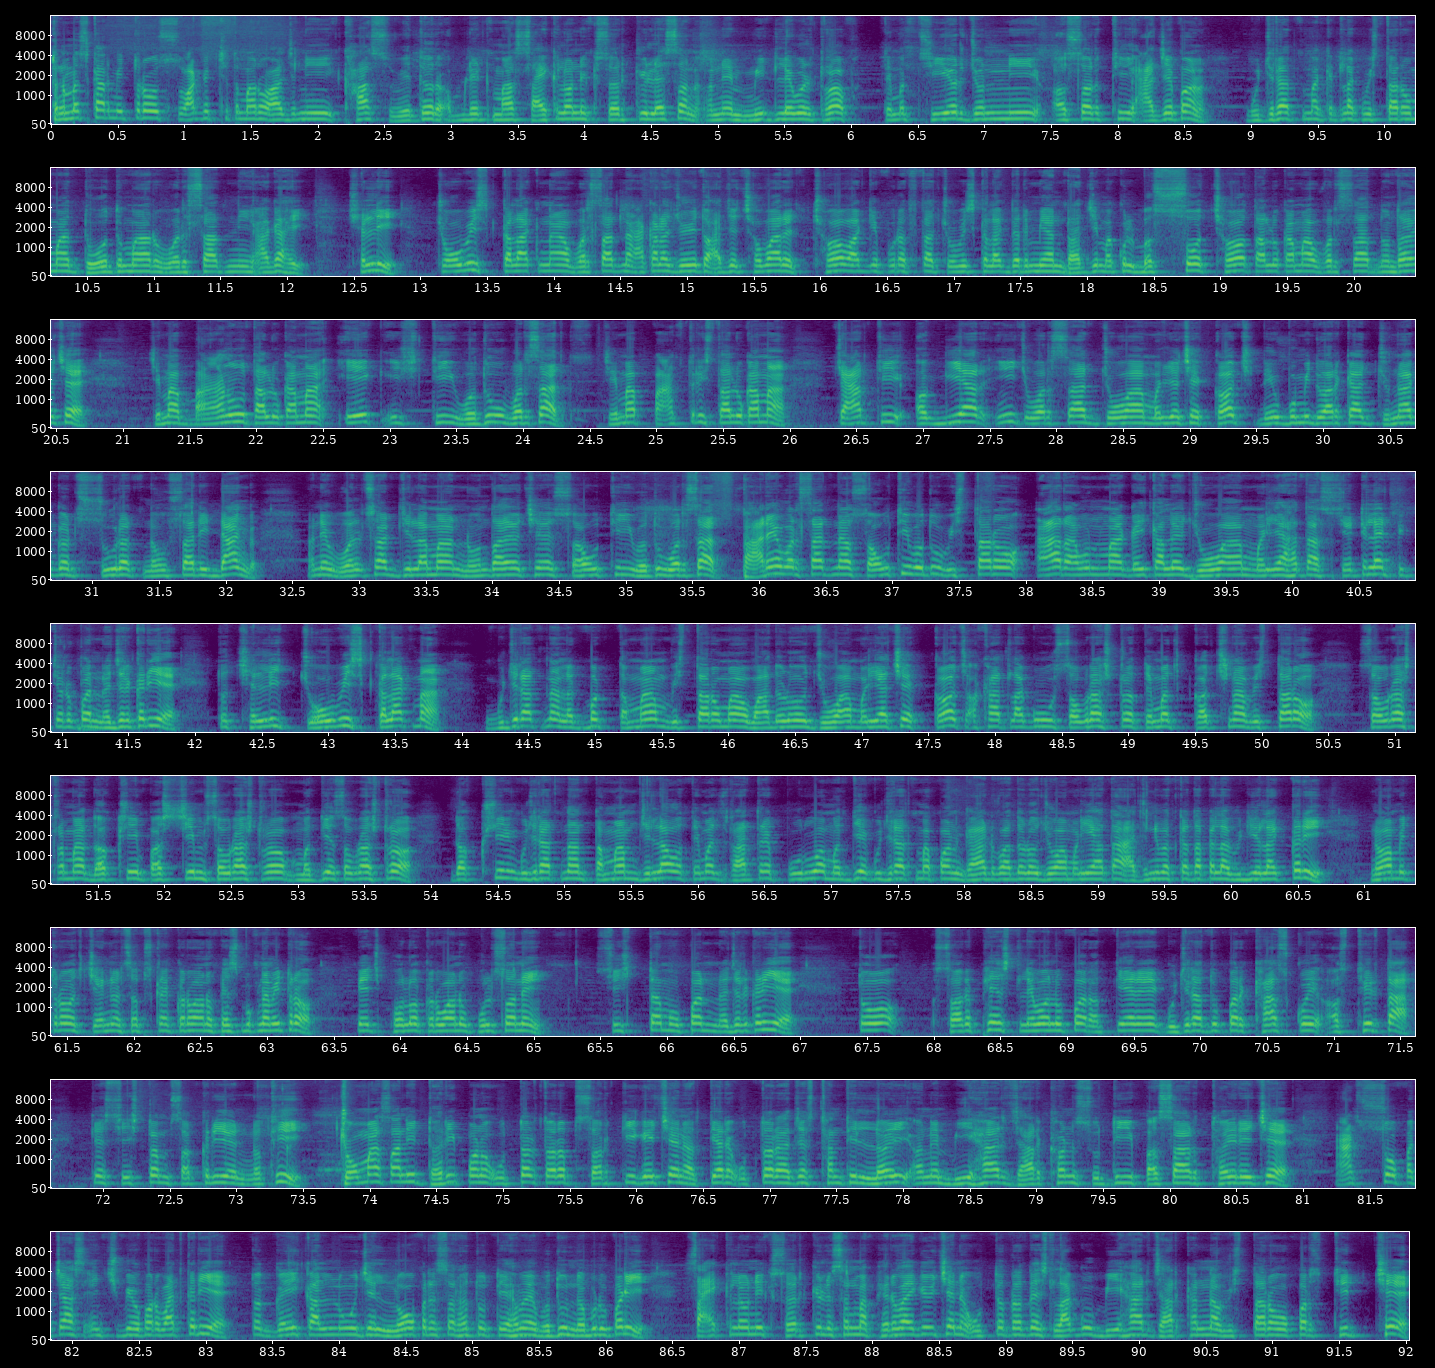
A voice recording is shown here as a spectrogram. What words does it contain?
તો નમસ્કાર મિત્રો, સ્વાગત છે તમારું આજની ખાસ વેધર અપડેટમાં સાયક્લોનિક સર્ક્યુલેશન અને મિડ લેવલ ટ્રફ તેમજ સિયર ઝોનની અસરથી આજે પણ ગુજરાતમાં કેટલાક વિસ્તારોમાં ધોધમાર વરસાદની આગાહી. છેલ્લી ચોવીસ કલાકના વરસાદના આંકડા જોઈએ તો આજે સવારે છ વાગ્યે પૂરા થતાં ચોવીસ કલાક દરમિયાન રાજ્યમાં કુલ બસો છ તાલુકામાં વરસાદ નોંધાયો છે, જેમાં બાણું તાલુકામાં એક ઇંચથી વધુ વરસાદ, જેમાં પાંત્રીસ તાલુકામાં ચારથી અગિયાર ઇંચ વરસાદ જોવા મળ્યો છે. કચ્છ, દેવભૂમિ, દ્વારકા, જુનાગઢ, સુરત, નવસારી, ડાંગ અને વલસાડ જિલ્લામાં નોંધાયો છે સૌથી વધુ વરસાદ. ભારે વરસાદના સૌથી વધુ વિસ્તારો આ રાઉન્ડમાં ગઈકાલે જોવા મળ્યા હતા. સેટેલાઇટ પિક્ચર ઉપર નજર કરીએ તો છેલ્લી ચોવીસ કલાકમાં ગુજરાતના લગભગ તમામ વિસ્તારોમાં વાદળો જોવા મળ્યા છે. કચ્છ, અખાત લાગુ, સૌરાષ્ટ્ર તેમજ કચ્છના વિસ્તારો સૌરાષ્ટ્રમાં દક્ષિણ, પશ્ચિમ સૌરાષ્ટ્ર, મધ્ય સૌરાષ્ટ્ર, દક્ષિણ ગુજરાતના તમામ જિલ્લાઓ તેમજ રાત્રે પૂર્વ મધ્ય ગુજરાતમાં પણ ગાઢ વાદળો જોવા મળ્યા હતા. આજની વાત કરતાં પહેલાં વીડિયો લાઇક કરી, નવા મિત્રો ચેનલ સબસ્ક્રાઈબ કરવાનું, ફેસબુકના મિત્રો પેજ ફોલો કરવાનું ભૂલશો નહીં. સિસ્ટમ ઉપર નજર કરીએ તો સરફેસ લેવલ ઉપર અત્યારે ગુજરાત ઉપર ખાસ કોઈ અસ્થિરતા કે સિસ્ટમ સક્રિય નથી. ચોમાસાની ધરી પણ ઉત્તર તરફ સરકી ગઈ છે અને અત્યારે ઉત્તર રાજસ્થાનથી લઈ અને બિહાર, ઝારખંડ સુધી પસાર થઈ રહી છે. આઠસો પચાસ એચપી ઉપર વાત કરીએ તો ગઈકાલનું જે લો પ્રેશર હતું તે હવે વધુ નબળું પડી. સાયક્લોનિક સર્ક્યુલેશનમાં ફેરવાઈ ગયું છે અને ઉત્તર પ્રદેશ લાગુ બિહાર, ઝારખંડના વિસ્તારો ઉપર સ્થિત છે.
